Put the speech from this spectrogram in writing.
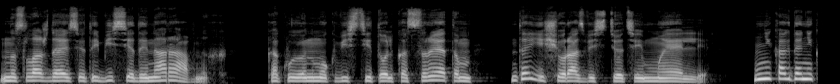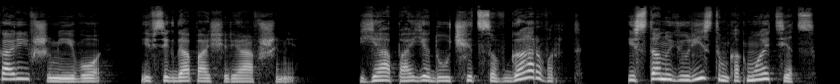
наслаждаясь этой беседой на равных, какую он мог вести только с Рэтом, да еще разве с тетей Мелли, никогда не корившими его и всегда поощрявшими. Я поеду учиться в Гарвард и стану юристом, как мой отец,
